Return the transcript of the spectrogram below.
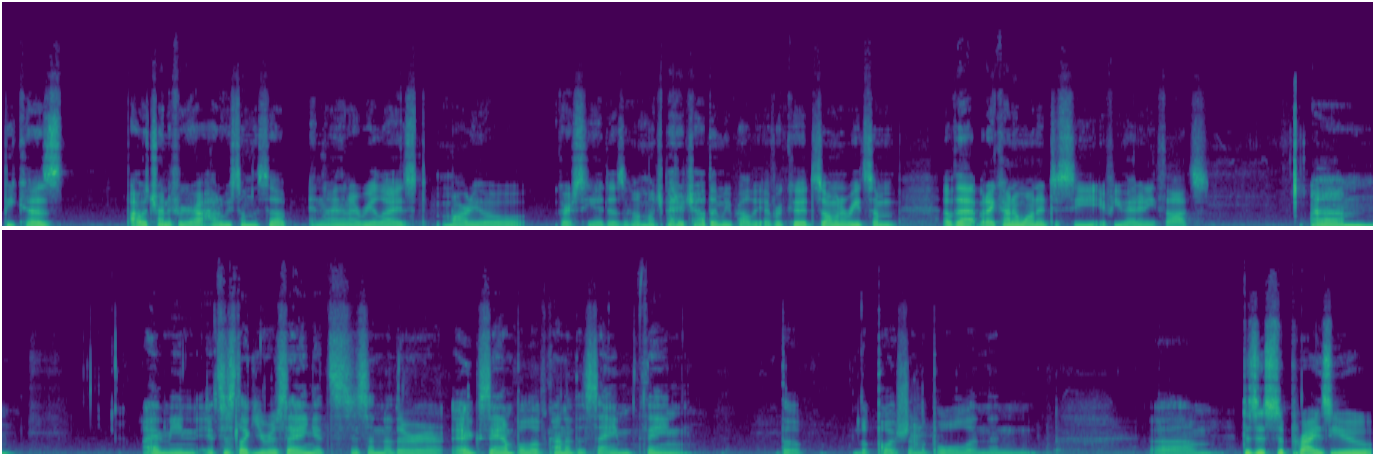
because I was trying to figure out how do we sum this up, and then I realized Mario Garcia does a much better job than we probably ever could. So I'm gonna read some of that, but I kind of wanted to see if you had any thoughts. Um, I mean, it's just like you were saying. It's just another example of kind of the same thing, the the push and the pull, and then. Um, Does it surprise you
